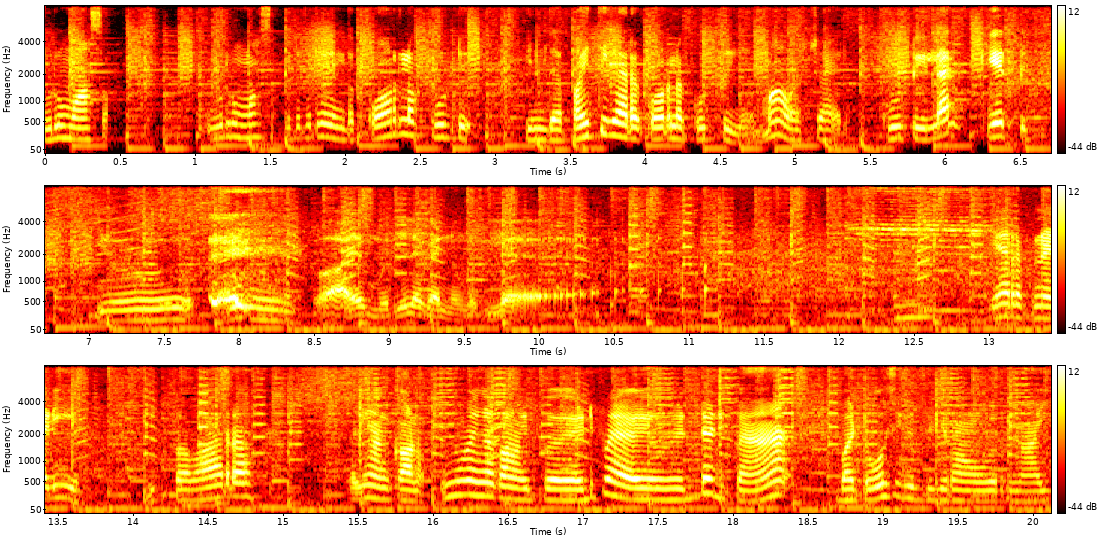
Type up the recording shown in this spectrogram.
ஒரு மாதம் ஒரு மாதம் கிட்டத்தட்ட இந்த குரலை கூட்டு இந்த பைத்தியக்கார குரலை கூட்டு எம்மா வருஷம் ஆயிருக்கு கூட்டில கேட்டு. ஐயோ வாய முடியல கண்ணு முடியல. ஏற பின்னாடி இப்போ வர அங்கே காணும். இன்னும் எங்கே காணும்? இப்போ அடிப்பேன். ஹெட் அடிப்பேன் பட் ஓசி தூக்கிறோம் ஒரு நாய்.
